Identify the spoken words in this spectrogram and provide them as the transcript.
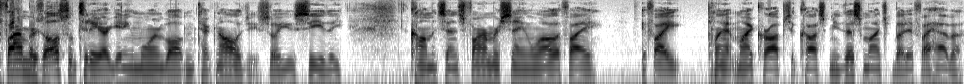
farmers also today are getting more involved in technology. So you see the common sense farmer saying, "Well, if I if I plant my crops, it costs me this much, but if I have a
